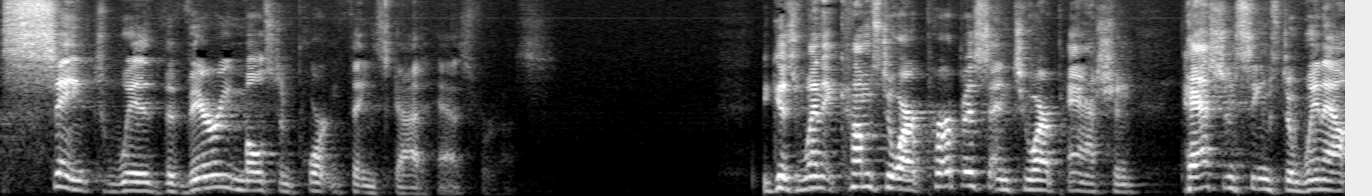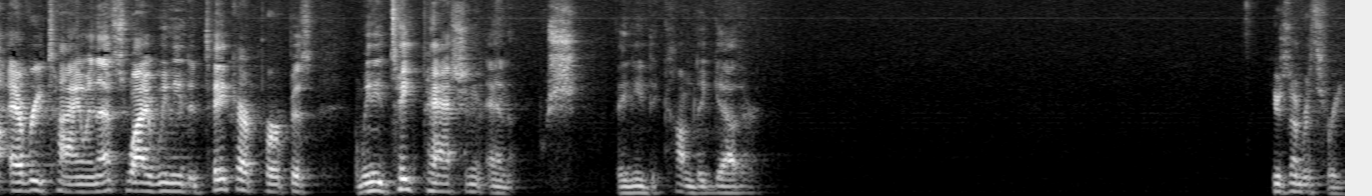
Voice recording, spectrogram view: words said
synced with the very most important things God has for us. Because when it comes to our purpose and to our passion, passion seems to win out every time, and that's why we need to take our purpose and we need to take passion and whoosh, they need to come together. Here's number three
